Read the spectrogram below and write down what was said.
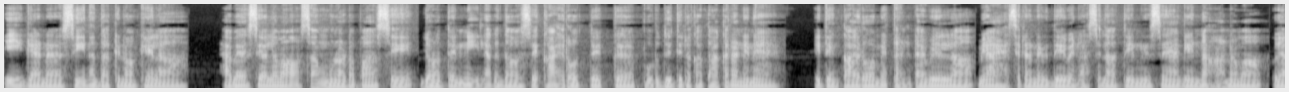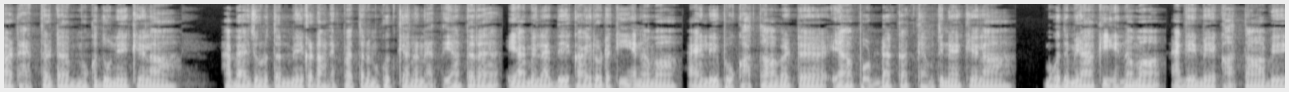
ඒ ගැන සීන දකිනවා කියලා. හැබැයි සියල්ලම අවසන් වුණාට පස්සේ ජොනතන් ඊළඟ දවසේ කයිරෝත් එක්ක පුරුදු විදිහට කතා කරන්නේ නැහැ. ඉතින් කයිරෝ මෙතනට ඇවිල්ලා මෙයා හැසිරෙන විදිහ වෙනස් වෙලා තියෙන නිසා යාගෙන් අහනවා ඔයාට ඇත්තට මොකද උනේ කියලා. හැබැයි ජොනතන් මේකට අනෙක් පැත්තට මොකුත් කියන්න නැති අතර එයා මෙලැද්දේ කයිරෝට කියනවා ඇලියපු කතාවට එයා පොඩ්ඩක්වත් කැමති නෑ කියලා. මොකද මෙයා කියනවා ඇගේ මේ කතාවේ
